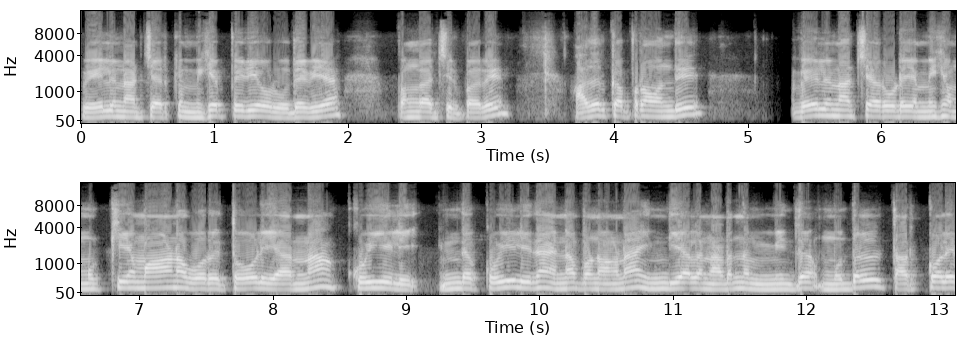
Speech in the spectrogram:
வேலு நாச்சியாருக்கு மிகப்பெரிய ஒரு உதவியை பங்காற்றிருப்பாரு. அதற்கப்புறம் வந்து வேலு நாச்சியாருடைய மிக முக்கியமான ஒரு தோழி யாருன்னா குயிலி. இந்த குயிலி தான் என்ன பண்ணுவாங்கன்னா இந்தியாவில் நடந்த மித முதல் தற்கொலை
